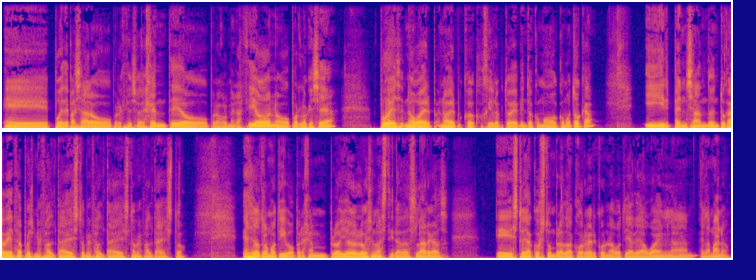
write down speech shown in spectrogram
eh, puede pasar o por exceso de gente o por aglomeración o por lo que sea pues no haber, no haber cogido el habituamiento como, como toca e ir pensando en tu cabeza, pues me falta esto, me falta esto, me falta esto. Ese es otro motivo. Por ejemplo, yo lo que son las tiradas largas, eh, estoy acostumbrado a correr con una botella de agua en la, en la mano.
